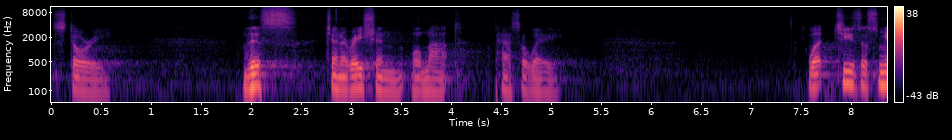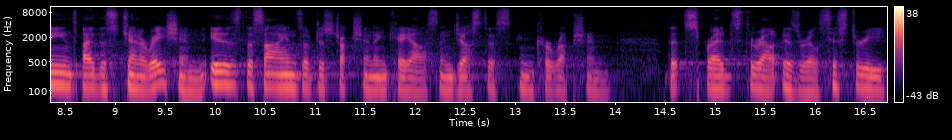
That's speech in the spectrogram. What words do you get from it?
story. This generation will not pass away. What Jesus means by this generation is the signs of destruction and chaos, injustice and corruption that spreads throughout Israel's history,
